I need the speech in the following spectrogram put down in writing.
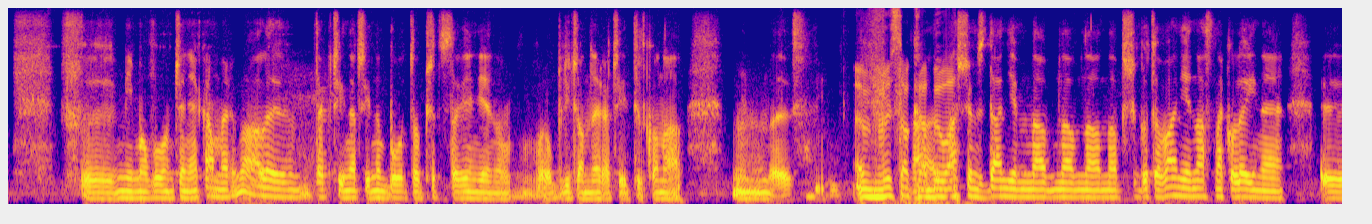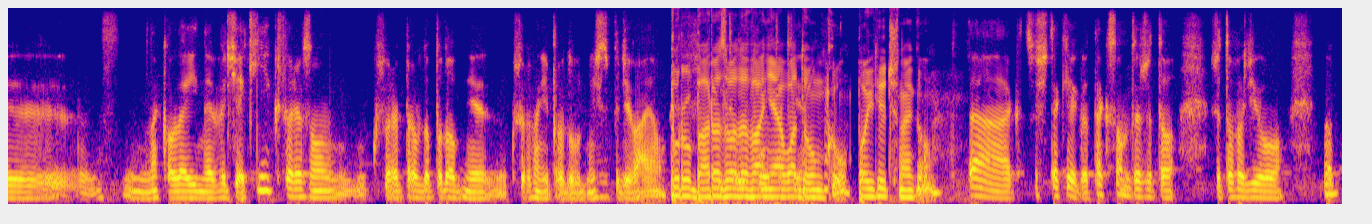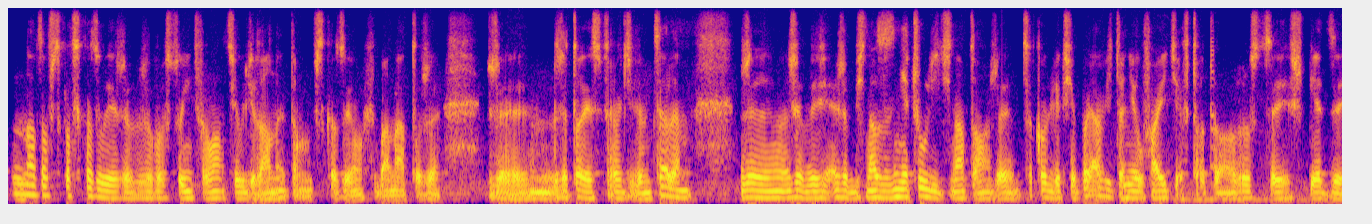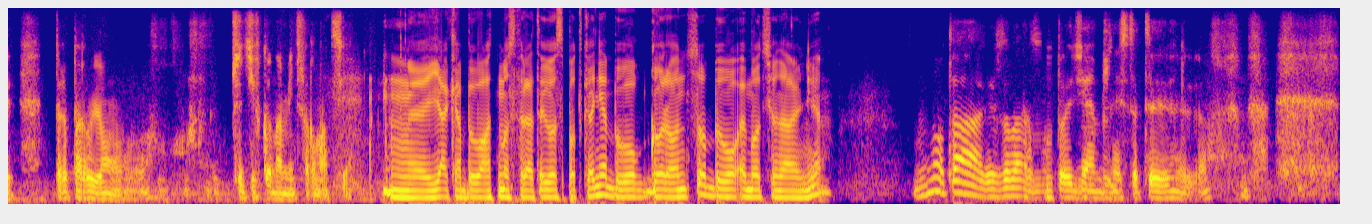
w, mimo wyłączenia kamer, no ale tak czy inaczej no, było to przedstawienie no, obliczone raczej tylko na, mm, Wysoka na była. naszym zdaniem na, na, na, na przygotowanie nas na kolejne yy, na kolejne wycieki, które są, które prawdopodobnie, których oni prawdopodobnie się spodziewają. Próba rozładowania takie... ładunku politycznego? Tak, coś takiego. Tak sądzę, że to, że to chodziło, no, no to wszystko wskazuje, że, że po prostu informacje udzielane tam wskazują chyba na to, że, że, że to jest prawdziwym celem, że, żeby, żebyś nas znieczulić na to, że cokolwiek się pojawi, to nie ufajcie w to, to ruscy szpiedzy preparują przeciwko nam informacje. Jaka była atmosfera tego spotkania? Było gorąco, było emocjonalnie? No tak, już za bardzo. Powiedziałem, że niestety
